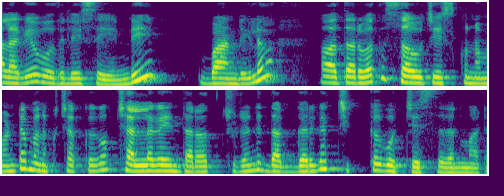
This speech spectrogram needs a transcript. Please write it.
అలాగే వదిలేసేయండి బాండీలో. ఆ తర్వాత సర్వ్ చేసుకున్నామంటే మనకు చక్కగా చల్లగా అయిన తర్వాత చూడండి దగ్గరగా చిక్కగా వచ్చేస్తుంది అనమాట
